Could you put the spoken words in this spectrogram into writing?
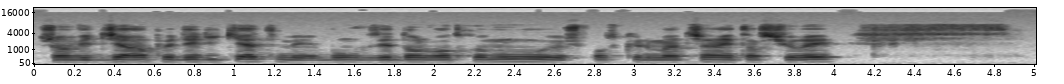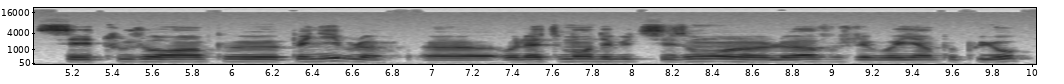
j'ai envie de dire un peu délicate, mais bon, vous êtes dans le ventre mou, je pense que le maintien est assuré. C'est toujours un peu pénible. Euh, honnêtement, en début de saison, le Havre, je les voyais un peu plus haut.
